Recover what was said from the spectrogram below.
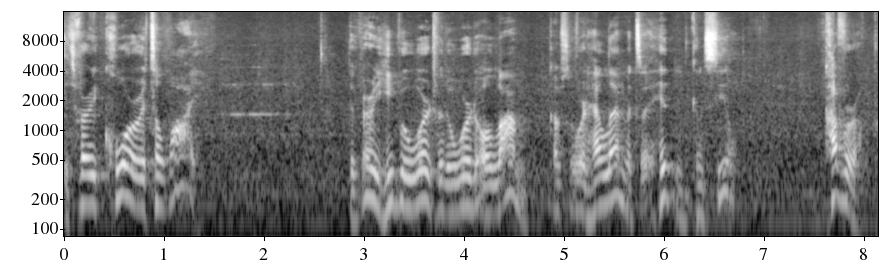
its very core, it's a lie. The very Hebrew word for the word olam comes from the word helem, it's a hidden, concealed, cover up.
